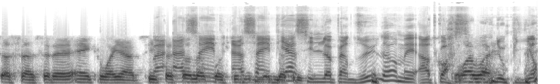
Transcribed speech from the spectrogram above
Ça, ça serait incroyable. Ben, à ça, là, 5, possible à 5 de- piastres, il l'a perdu, là, mais en tout cas, c'est Ouais, ouais. mon opinion.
